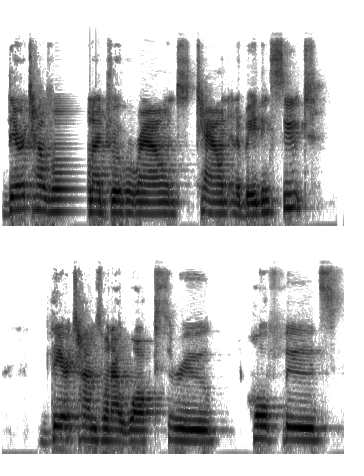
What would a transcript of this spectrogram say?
there are times when I drove around town in a bathing suit. There are times when I walked through Whole Foods,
